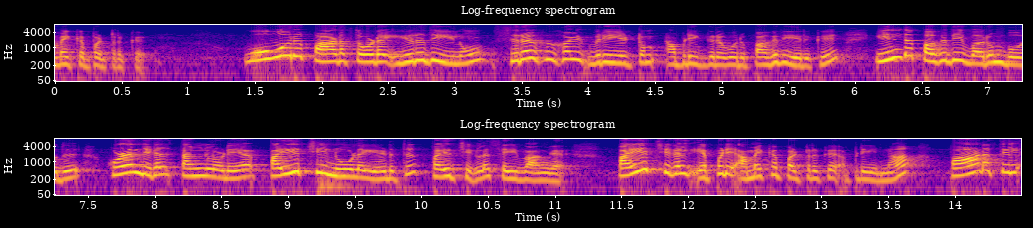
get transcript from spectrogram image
அமைக்கப்பட்டிருக்கு. ஒவ்வொரு பாடத்தோட இறுதியிலும் சிறகுகள் விரியட்டும் அப்படிங்கிற ஒரு பகுதி இருக்கு. இந்த பகுதி வரும்போது குழந்தைகள் தங்களுடைய பயிற்சி நூலை எடுத்து பயிற்சிகளை செய்வாங்க. பயிற்சிகள் எப்படி அமைக்கப்பட்டிருக்கு அப்படின்னா பாடத்தில்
